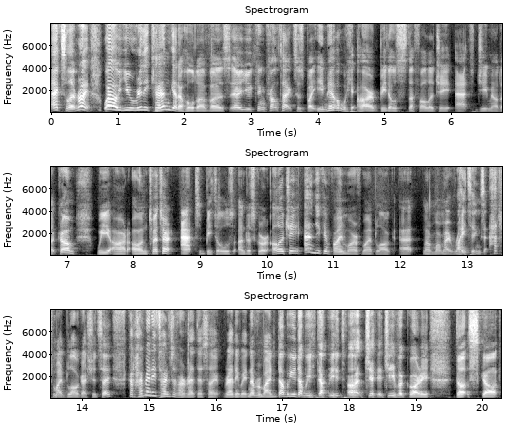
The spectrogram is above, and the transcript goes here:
Excellent. Right. Well, you really can get a hold of us. Uh, you can contact us by email. We are BeatlesStuffology at gmail.com. We are on Twitter at Beatles underscore ology. And you can find more of my blog at, or more of my writings at my blog, I should say. God, how many times have I read this out? Anyway, never mind. www.jgmcquarrie.scot.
